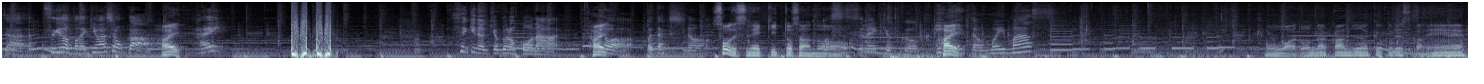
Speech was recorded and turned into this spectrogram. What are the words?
じゃあ次のコーナー行きましょうか。はい。はい。関の曲のコーナー、はい。今日は私のそうですねキットさんのおすすめ曲をかけたいと思います、今日はどんな感じの曲ですかね？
